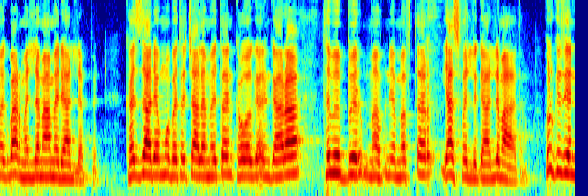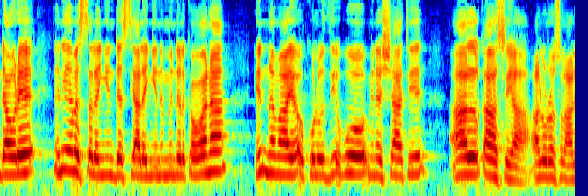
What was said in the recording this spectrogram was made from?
መግባር መለማመድ አለብን። ከዛ ደግሞ በተቻለ መጠን ከወገን ጋራ ትብብር መፍጠር ያስፈልጋል ማለት ነው ሁልጊዜ እንዳውሬ እኔ የመሰለኝን ደስ ያለኝን የምንል ከሆነ ኢነማ የእኩሉ ዚቡ ምን ሻቲ አልቃስያ አሉ ረሱል አለ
